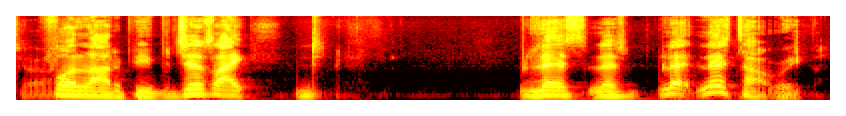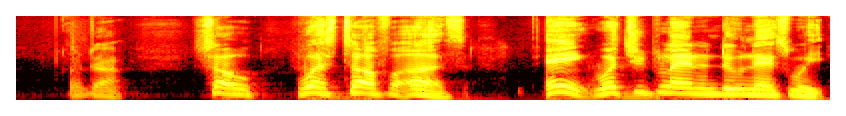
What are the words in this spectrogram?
tough. for a lot of people. Just like let's let's let, let's talk real. No doubt. So what's tough for us? Ain't what you planning to do next week?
